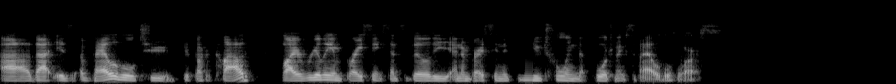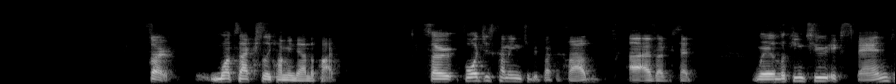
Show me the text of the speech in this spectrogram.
uh, that is available to Bitbucket Cloud by really embracing extensibility and embracing the new tooling that Forge makes available for us. So what's actually coming down the pipe? So Forge is coming to Bitbucket Cloud, uh, as I've said. We're looking to expand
